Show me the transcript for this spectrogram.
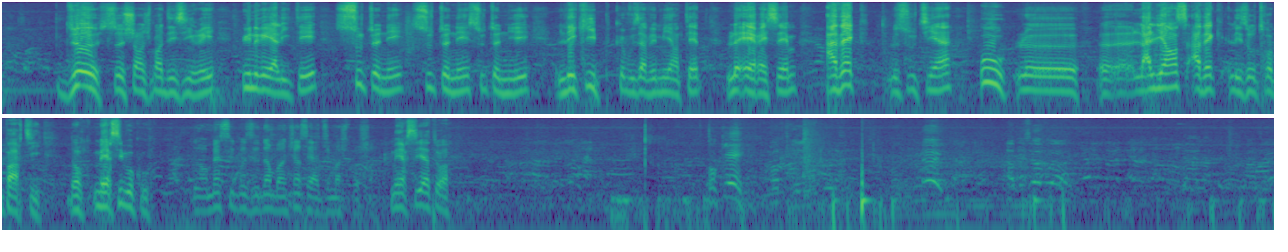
de ce changement désiré une réalité. Soutenez, soutenez, soutenez l'équipe que vous avez mis en tête, le RSM, avec le soutien ou le, euh, l'alliance avec les autres partis. Donc, merci beaucoup. Donc, merci, Président. Bonne chance et à dimanche prochain. Merci à toi. OK. Hey.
